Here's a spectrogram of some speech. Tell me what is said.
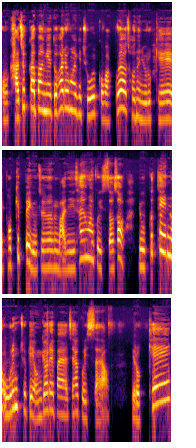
어, 가죽 가방에도 활용하기 좋을 것 같고요. 저는 이렇게 버킷백 요즘 많이 사용하고 있어서 이 끝에 있는 오링 쪽에 연결해 봐야지 하고 있어요. 이렇게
